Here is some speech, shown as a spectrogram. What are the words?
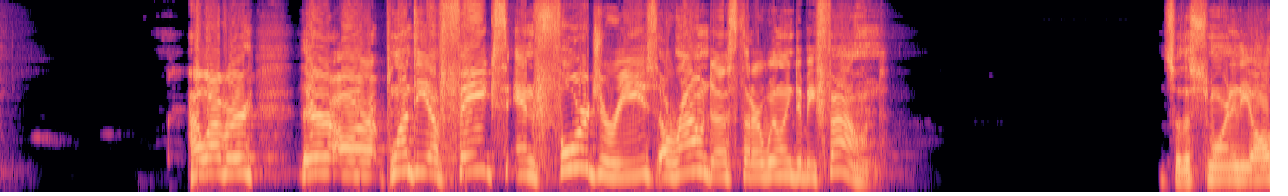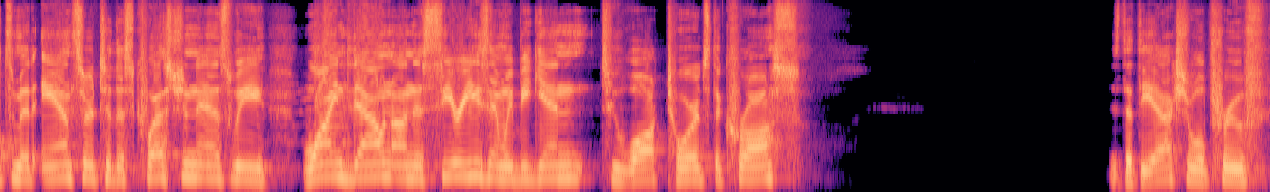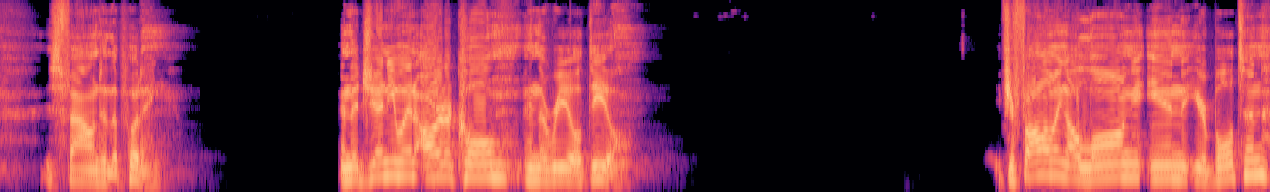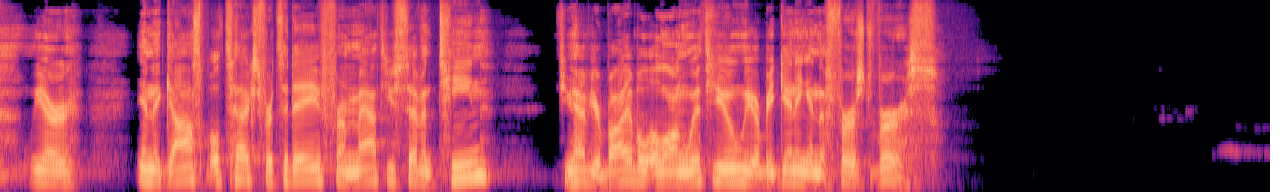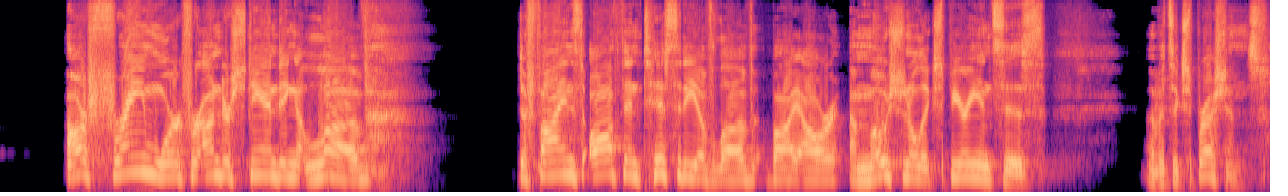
However, there are plenty of fakes and forgeries around us that are willing to be found. So, this morning, the ultimate answer to this question as we wind down on this series and we begin to walk towards the cross is that the actual proof is found in the pudding, and the genuine article in the real deal. If you're following along in your bulletin, we are in the gospel text for today from Matthew 17. If you have your Bible along with you, we are beginning in the first verse. Our framework for understanding love defines authenticity of love by our emotional experiences of its expressions.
